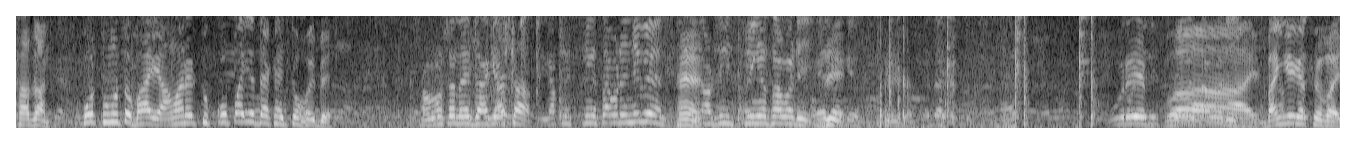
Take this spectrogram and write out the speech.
সাজান। প্রথমত ভাই আমার একটু কোপাইয়ে দেখাইতে হইবে। সমস্যা নেই দেখেন। আচ্ছা। আপনি স্প্রিং এর সাবারি নেবেন? হ্যাঁ। অরিজিনাল স্প্রিং এর সাবারি এই দেখেন। ওরে ভাই ভাঙ্গে গেছে ভাই।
